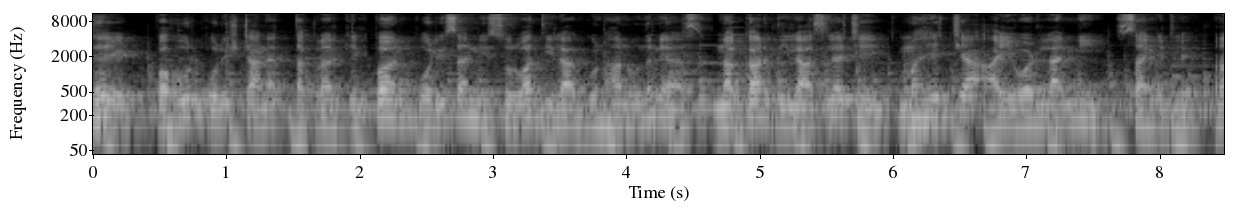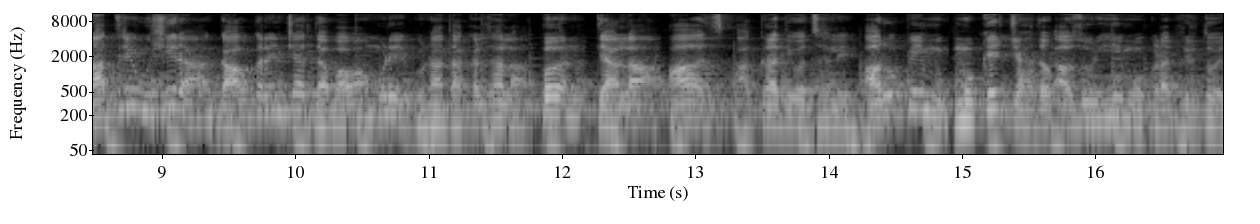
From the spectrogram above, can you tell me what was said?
थेट पहूर पोलीस ठाण्यात तक्रार केली. पण पोलिसांनी सुरुवातीला गुन्हा नोंदण्यास नकार दिला असल्याचे महेशच्या आई वडिलांनी सांगितले. रात्री उशिरा गावकऱ्यांच्या दबावामुळे गुन्हा दाखल झाला पण त्याला आज अकरा दिवस झाले. आरोपी मु- मुकेश जाधव अजूनही मोकळा फिरतोय.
